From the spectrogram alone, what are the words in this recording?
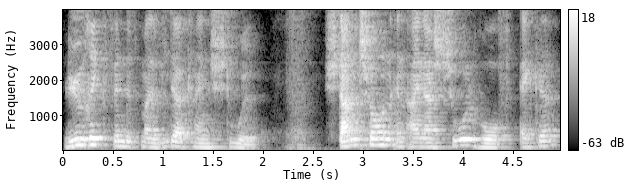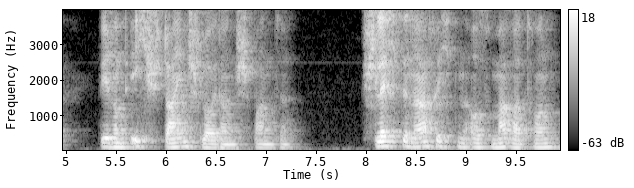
Lyrik findet mal wieder keinen Stuhl. Stand schon in einer Schulhofecke während ich Steinschleudern spannte. Schlechte Nachrichten aus Marathon,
